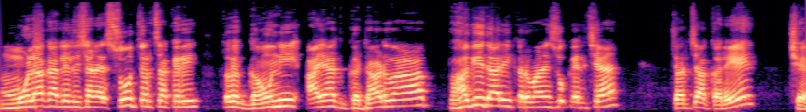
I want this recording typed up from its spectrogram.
મુલાકાત લીધી છે અને શું ચર્ચા કરી? તો કે ઘઉંની આયાત ઘટાડવા ભાગીદારી કરવાની શું કરી છે? ચર્ચા કરી છે.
